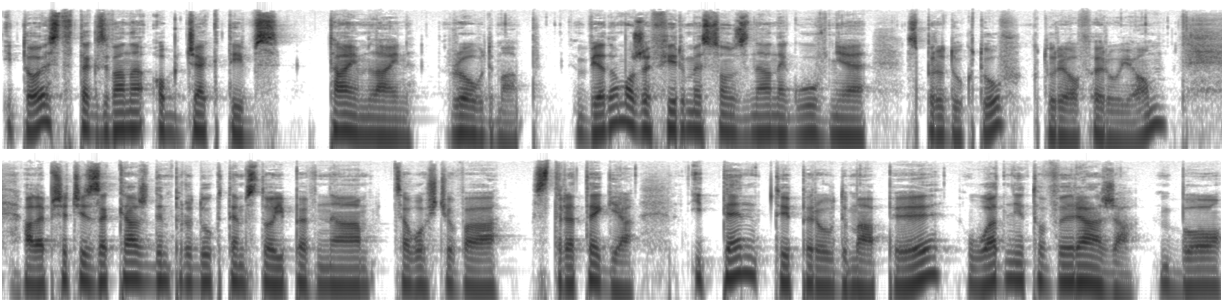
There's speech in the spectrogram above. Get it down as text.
I to jest tak zwana Objectives Timeline Roadmap. Wiadomo, że firmy są znane głównie z produktów, które oferują, ale przecież za każdym produktem stoi pewna całościowa strategia. I ten typ roadmapy ładnie to wyraża, bo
